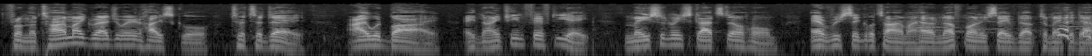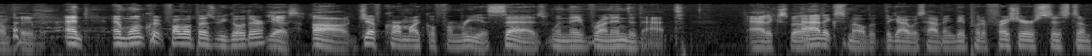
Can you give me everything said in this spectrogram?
from the time I graduated high school to today, I would buy a 1958 masonry Scottsdale home every single time I had enough money saved up to make a down payment. And and one quick follow up as we go there. Yes. Uh, Jeff Carmichael from RIA says when they've run into that Attic smell. attic smell that the guy was having, they put a fresh air system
